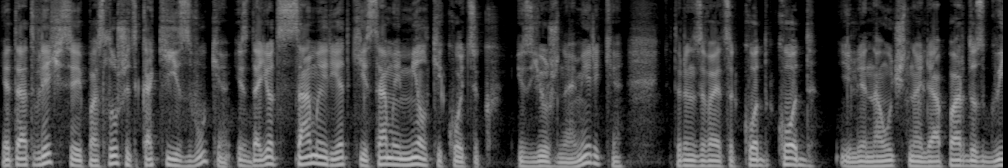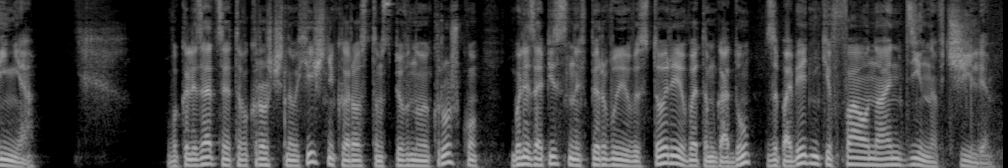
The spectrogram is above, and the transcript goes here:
это отвлечься и послушать, какие звуки издает самый редкий и самый мелкий котик из Южной Америки, который называется код-код или научно леопардус гвиния. Вокализации этого крошечного хищника ростом с пивную кружку были записаны впервые в истории в этом году в заповеднике Фауна Андина в Чили –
